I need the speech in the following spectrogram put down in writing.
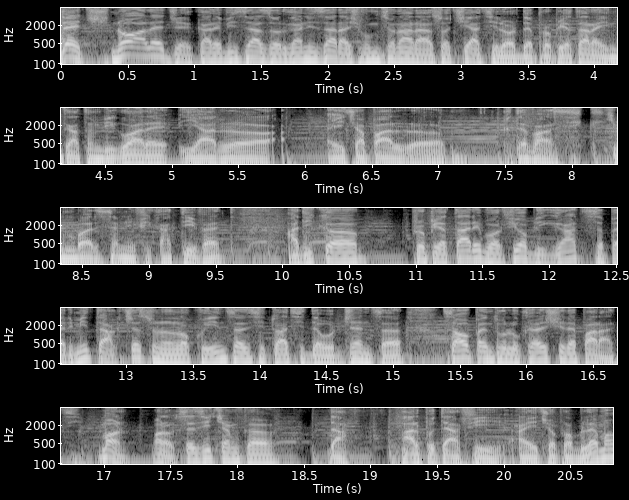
Deci, noua lege care vizează organizarea și funcționarea asociațiilor de proprietari a intrat în vigoare, iar uh, aici apar uh, câteva schimbări semnificative, adică proprietarii vor fi obligați să permită accesul în locuință în situații de urgență sau pentru lucrări și reparații. Bun, mă rog, să zicem că, da, ar putea fi aici o problemă,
